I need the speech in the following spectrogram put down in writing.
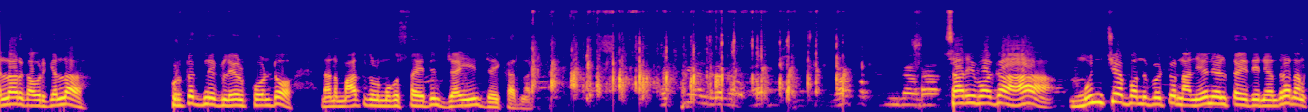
ಎಲ್ಲರಿಗೂ ಅವ್ರಿಗೆಲ್ಲ ಕೃತಜ್ಞಗಳು ಹೇಳ್ಕೊಂಡು ನನ್ನ ಮಾತುಗಳು ಮುಗಿಸ್ತಾ ಇದ್ದೀನಿ. ಜೈ ಹಿಂದ್, ಜೈ ಕರ್ನಾಟಕ. ಸರ್, ಇವಾಗ ಮುಂಚೆ ಬಂದ್ಬಿಟ್ಟು ನಾನು ಏನು ಹೇಳ್ತಾ ಇದ್ದೀನಿ ಅಂದರೆ ನಾನು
